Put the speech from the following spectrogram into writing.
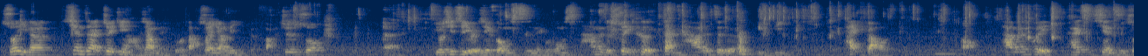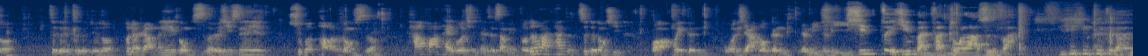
所以呢，现在最近好像美国打算要立一个法，就是说，呃。尤其是有一些公司，美国公司，它那个税客占它的这个比例太高了，哦，他们会开始限制说，这个这个就是说，不能让那些公司哦，尤其是那些 super power 的公司哦，他花太多钱在这上面，否则的话，他的这个东西往往会跟国家或跟人民的利益。新最新版反托拉斯法，这个。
